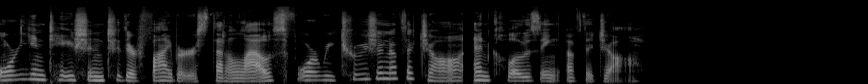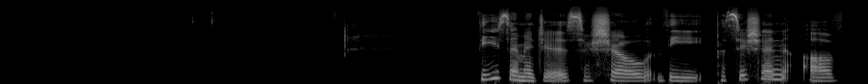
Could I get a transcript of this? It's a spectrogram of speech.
orientation to their fibers that allows for retrusion of the jaw and closing of the jaw. These images show the position of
